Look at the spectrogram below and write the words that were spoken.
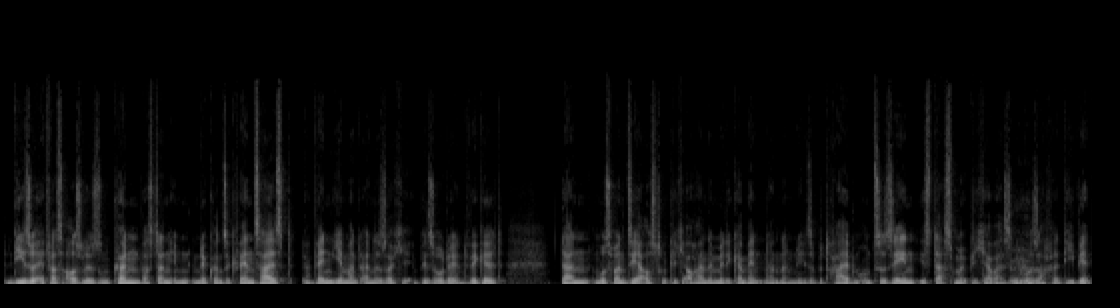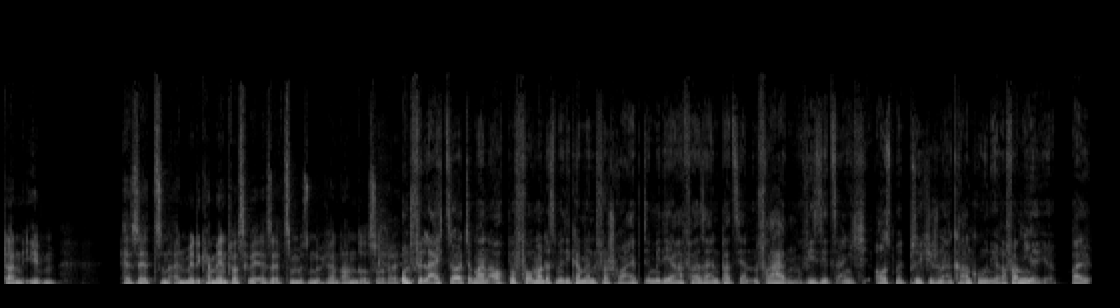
Die so etwas auslösen können, was dann in der Konsequenz heißt, wenn jemand eine solche Episode entwickelt, dann muss man sehr ausdrücklich auch eine Medikamentenanalyse betreiben, um zu sehen, ist das möglicherweise die mhm. Ursache, die wir dann eben ersetzen, ein Medikament, was wir ersetzen müssen durch ein anderes oder. Und vielleicht sollte man auch, bevor man das Medikament verschreibt, im Idealfall seinen Patienten fragen, wie sieht es eigentlich aus mit psychischen Erkrankungen in ihrer Familie? Weil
